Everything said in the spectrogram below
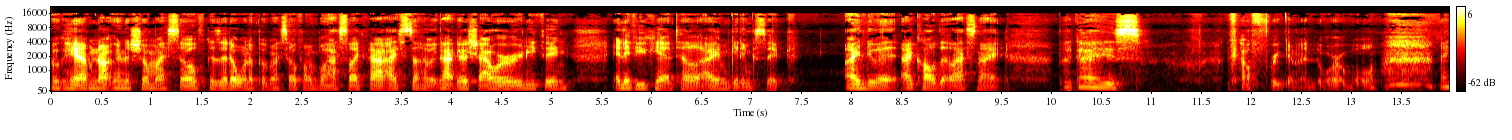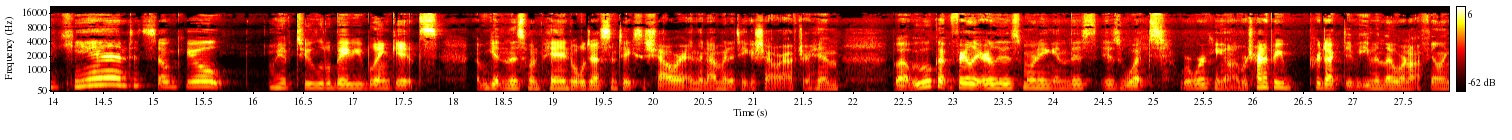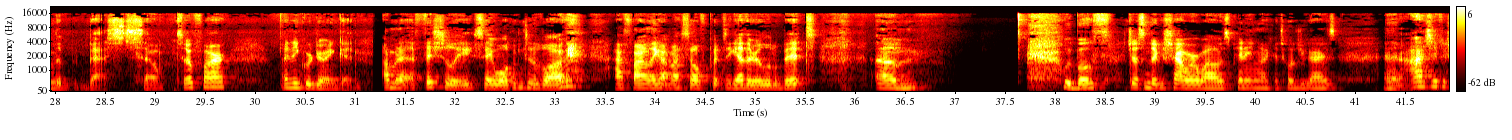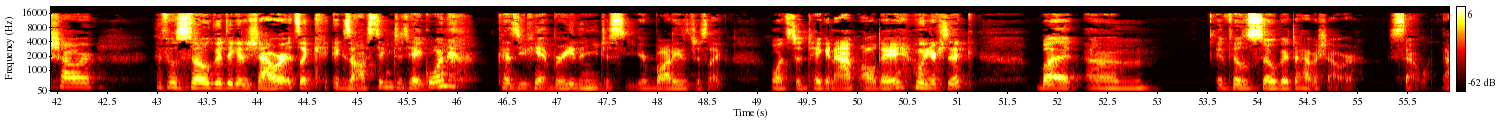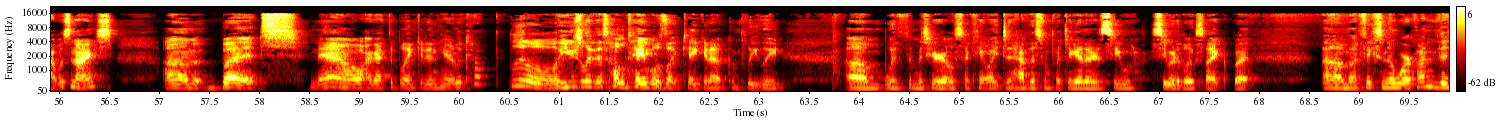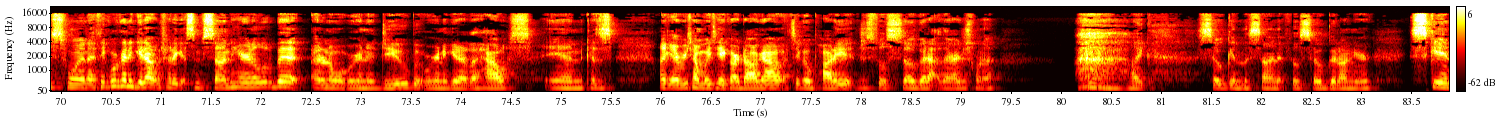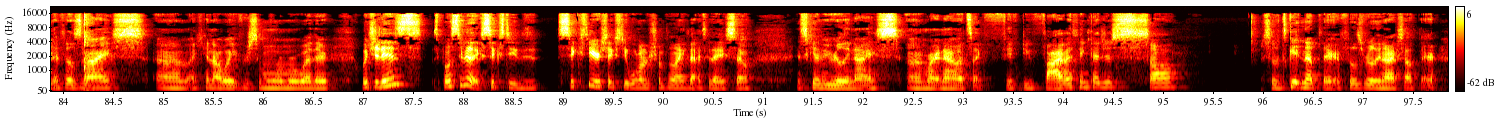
Okay, I'm not going to show myself because I don't want to put myself on blast like that. I still haven't gotten a shower or anything. And if you can't tell, I am getting sick. I knew it. I called it last night. But guys, look how freaking adorable. I can't. It's so cute. We have two little baby blankets. I'm getting this one pinned while Justin takes a shower, and then I'm going to take a shower after him. But we woke up fairly early this morning, and this is what we're working on. We're trying to be productive, even though we're not feeling the best. So, so far, I think we're doing good. I'm going to officially say welcome to the vlog. I finally got myself put together a little bit. Um, we both, Justin took a shower while I was pinning, like I told you guys. And then I took a shower. It feels so good to get a shower. It's like exhausting to take one because you can't breathe and you just, your body's just like wants to take a nap all day when you're sick but um, it feels so good to have a shower. So that was nice. Um, but now I got the blanket in here. Look how little. Usually this whole table is like taken up completely um, with the material. So I can't wait to have this one put together and see see what it looks like. But um, I'm fixing to work on this one. I think we're going to get out and try to get some sun here in a little bit. I don't know what we're going to do, but we're going to get out of the house. And because like every time we take our dog out to go potty, it just feels so good out there. I just want to like soak in the sun. It feels so good on your skin. It feels nice. Um, I cannot wait for some warmer weather, which it is supposed to be like 60, 60 or 61 or something like that today. So it's going to be really nice. Um, right now it's like 55, I think I just saw. So it's getting up there. It feels really nice out there.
